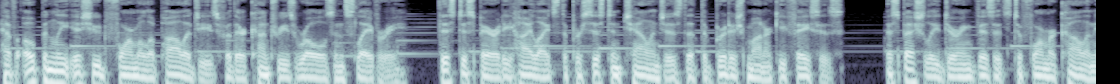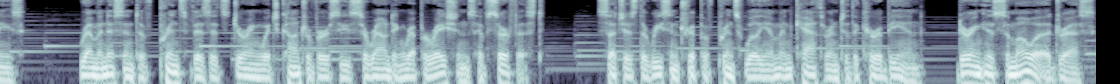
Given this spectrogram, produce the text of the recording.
have openly issued formal apologies for their country's roles in slavery. This disparity highlights the persistent challenges that the British monarchy faces, especially during visits to former colonies reminiscent of Prince visits during which controversies surrounding reparations have surfaced, such as the recent trip of Prince William and Catherine to the Caribbean. During his Samoa address,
